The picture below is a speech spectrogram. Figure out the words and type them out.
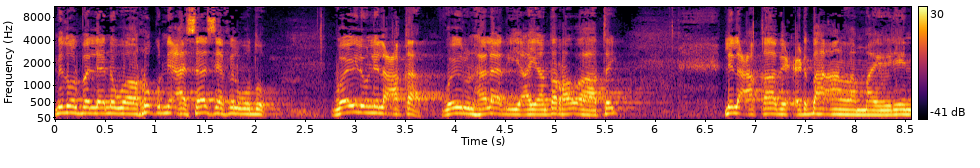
Mid walba leanna waa rukni asaasiya fi lwudu waylun lilcaqaab waylun halaag iyo ayaandara u ahaatay. Lilcaqaabi cidhbaha aan la maydhin.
